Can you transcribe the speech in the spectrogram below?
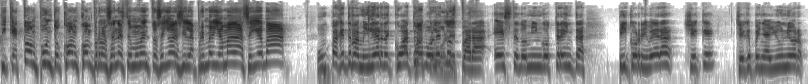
tiquetón.com. Cómpranos en este momento, señores. Y la primera llamada se lleva. Un paquete familiar de cuatro, Cuatro boletos, boletos. para este domingo 30. Pico Rivera, Cheque, Cheque Peña Jr.,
